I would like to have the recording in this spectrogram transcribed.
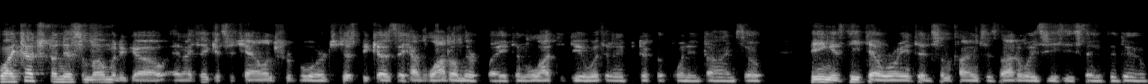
Well i touched on this a moment ago and i think it's a challenge for boards just because they have a lot on their plate and a lot to deal with at any particular point in time. So being as detail oriented sometimes is not always the easiest thing to do.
